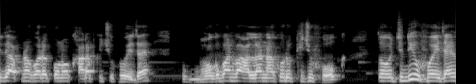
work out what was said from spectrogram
যদি আপনার ঘরে কোনো খারাপ কিছু হয়ে যায়, ভগবান বা আল্লাহ না করুক কিছু হোক, তো যদিও হয়ে যায়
